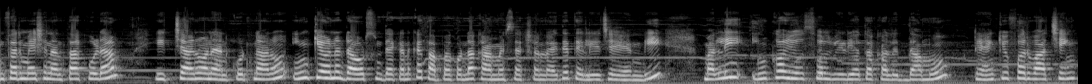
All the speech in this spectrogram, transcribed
ఇన్ఫర్మేషన్ అంతా కూడా ఇచ్చాను అని అనుకుంటున్నాను. ఇంకేమైనా డౌట్స్ ఉంటే కనుక తప్పకుండా కామెంట్ సెక్షన్లో అయితే తెలియచేయండి. మళ్ళీ ఇంకో యూస్ఫుల్ వీడియోతో కలుద్దాము. Thank you for watching.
